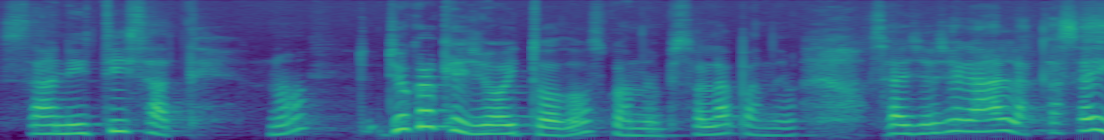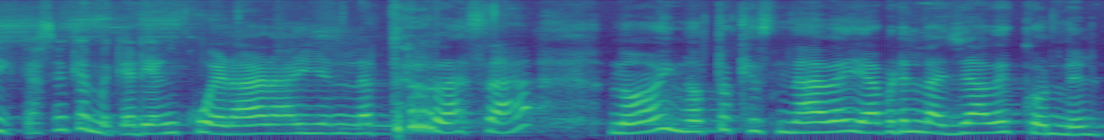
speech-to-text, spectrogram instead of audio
Sanitízate, ¿no? Yo creo que yo y todos, cuando empezó la pandemia, o sea, yo llegaba a la casa y casi que me querían cuerar ahí en la terraza, ¿no? Y no toques nada y abre la llave con el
